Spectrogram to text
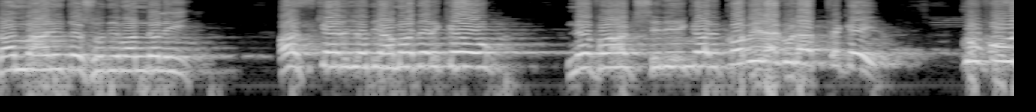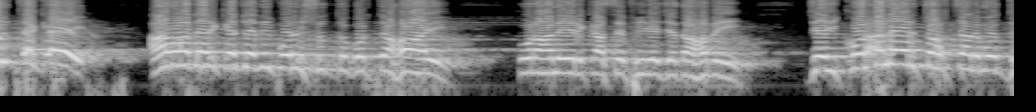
সম্মানিত সুধী মণ্ডলী, আজকের যদি আমাদেরকেও নেফাক, শিরিক আর কবিরা গুনার থেকে, কুফুর থেকে আমাদেরকে যদি পরিশুদ্ধ করতে হয়, কোরআনের কাছে ফিরে যেতে হবে। যেই কোরআনের চর্চার মধ্য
